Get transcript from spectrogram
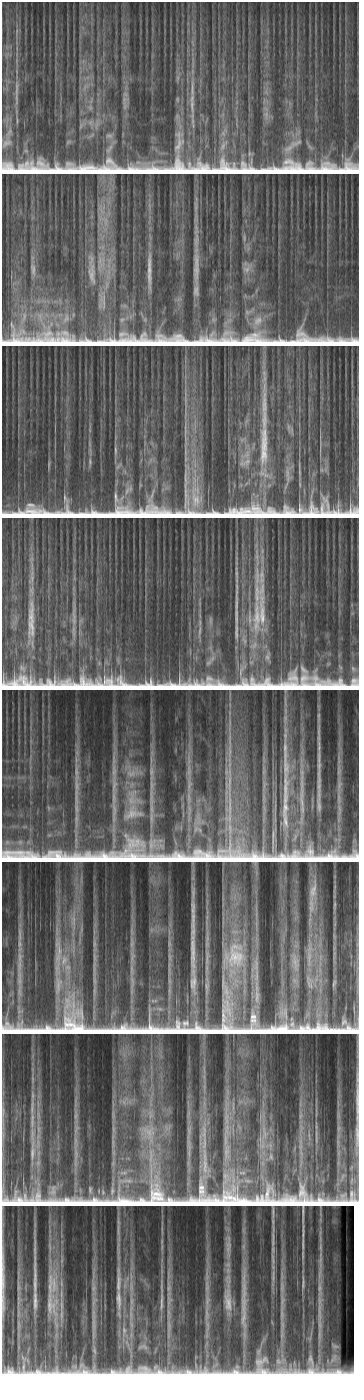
veel suuremad augud koos vee, tiigi, päikselooja, värdjas vool üks, värdjas vool kaks, värdjas vool kolm, kaheksa jalaga värdjas, värdjas vool neli, suured mäed, jõed, palju liiva, puud, kaktused, kanepitaimed. Te võite liivalossi ehitada, ehitage palju tahate. Te võite liivalossi teha, te võite liivast torni teha, te võite. okei okay,, see on täiega igav. mis kuradi asi see ma tahan lennata, aga mitte eriti kõrge. lava. lumi, veel lumi, veel lumi. miks see võrdis mulle otsa võib, ah? annan molli talle. kurat, kuhu ta on? kus sa oled? kus sa oled, kus paanika, paanika, paanika, kus ta on? ah, viid. minema. kui te tahate oma elu igaveseks ära rikkuda ja pärast seda mitte kahetseda, siis ostke omale Minecraft. see keerab teie elu täiesti perse, aga te ei kahetse seda osta. oleks tore, kui te subscribe iksite ka.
